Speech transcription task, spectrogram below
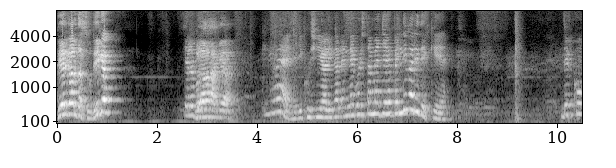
ਫੇਰ ਗੱਲ ਦੱਸੂ ਠੀਕ ਆ? ਫਿਰ- ਚਲੋ ਬਣਾ ਆ। ਗਿਆ ਜੀ ਖੁਸ਼ੀ ਵਾਲੀ ਗੱਲ ਇੰਨੇ ਖੁਸ਼ ਤਾਂ ਮੈਂ ਜੇ ਪਹਿਲੀ ਵਾਰੀ ਦੇਖੇ ਆ। ਦੇਖੋ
